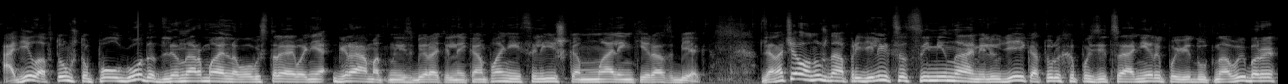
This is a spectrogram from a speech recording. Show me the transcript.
А дело в том, что полгода для нормального выстраивания грамотной избирательной кампании слишком маленький разбег. Для начала нужно определиться с именами людей, которых оппозиционеры поведут на выборы.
